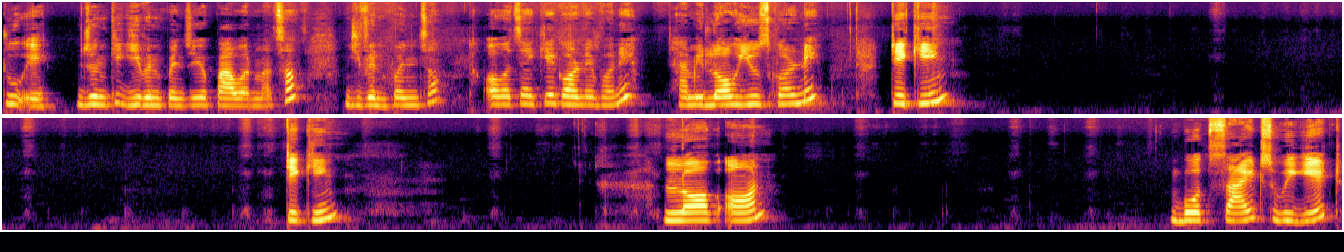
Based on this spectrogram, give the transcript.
two a जुन कि गिभन पनि छ यो पावरमा छ गिभन पनि छ। अब चाहिँ के गर्ने भने हामी लग युज गर्ने टेकिङ taking log on. Both sides we get.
